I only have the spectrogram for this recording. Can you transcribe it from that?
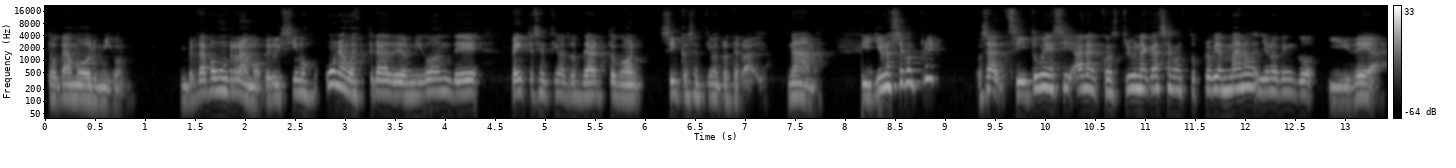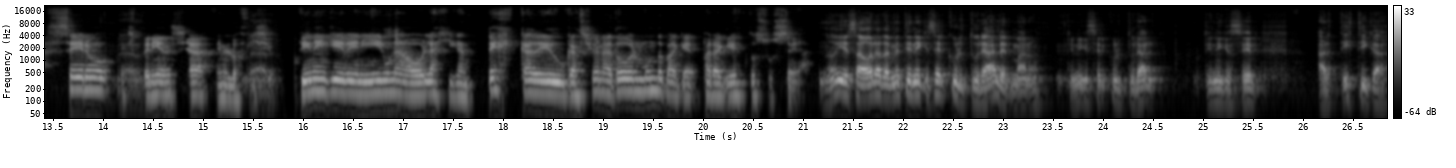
tocamos hormigón. En verdad para un ramo, pero hicimos una muestra de hormigón de 20 centímetros de alto con 5 centímetros de radio. Nada más. Y yo no sé construir. O sea, si tú me decís, Alan, construye una casa con tus propias manos, yo no tengo idea, cero Claro. experiencia en el oficio. Claro. Tiene que venir una ola gigantesca de educación a todo el mundo para que, para que esto suceda. ¿no? Y esa ola también tiene que ser cultural, hermano. Tiene que ser cultural. Tiene que ser artística,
